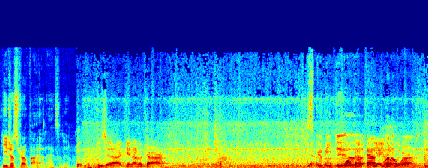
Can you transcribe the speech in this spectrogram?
He just drove by on accident. He's uh, getting out of the car. Scooby Doo at 101.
